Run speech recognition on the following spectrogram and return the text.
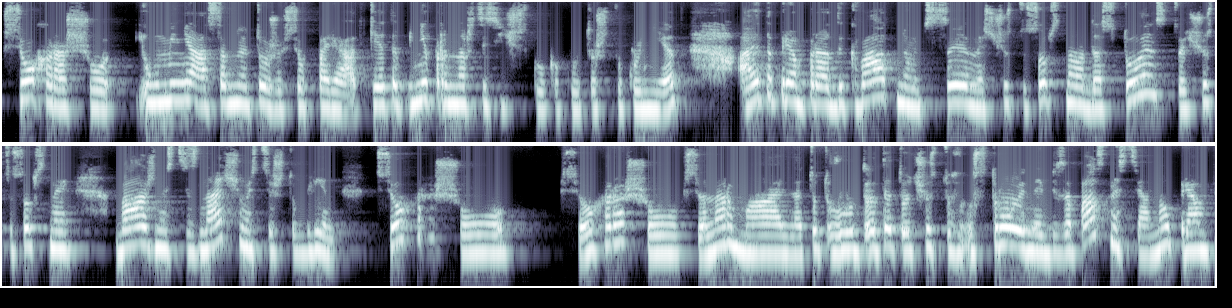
все хорошо, и у меня со мной тоже все в порядке. Это не про нарциссическую какую-то штуку, нет, а это прям про адекватную ценность, чувство собственного достоинства, чувство собственной важности, значимости, что, блин, все хорошо, все хорошо, все нормально. Тут вот, вот это чувство устроенной безопасности, оно прям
